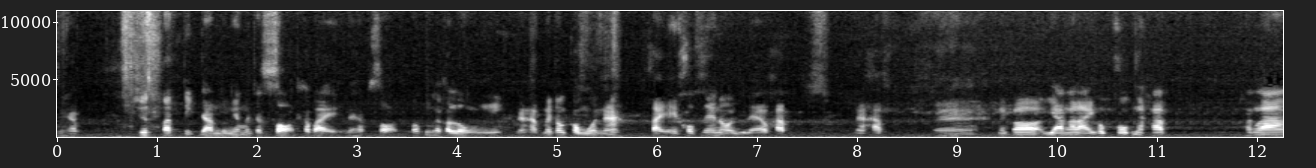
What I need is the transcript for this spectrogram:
นี่ครับชุดพลาสติกดำตรงนี้มันจะสอดเข้าไปนะครับ สอดปุ๊บแล้วก็ลงอย่างนี้นะครับ ไม่ต้องกังวลนะ ใส่ให้ครบแน่นอนอยู่แล้วครับนะครับอ่าแล้วก็ยางอะไหล่ครบๆนะครับ ข้างล่าง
